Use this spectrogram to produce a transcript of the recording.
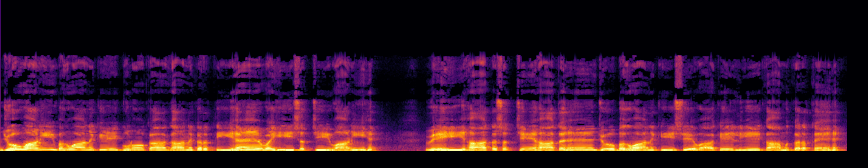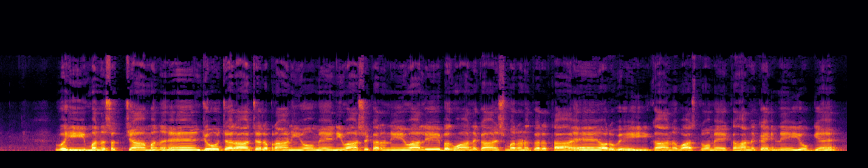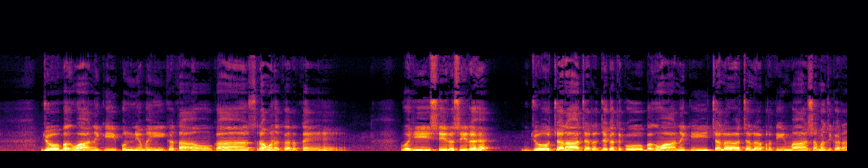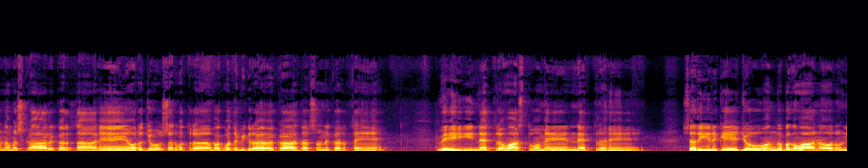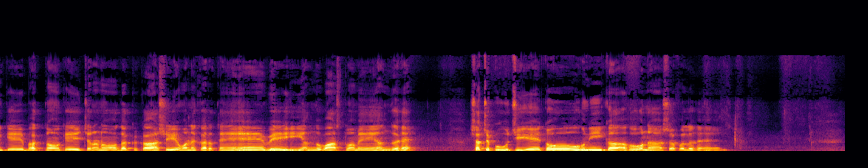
जो वाणी भगवान के गुणों का गान करती है, वही सच्ची वाणी है। वे ही हाथ सच्चे हाथ हैं, जो भगवान की सेवा के लिए काम करते हैं। वही मन सच्चा मन है, जो चराचर प्राणियों में निवास करने वाले भगवान का स्मरण करता है, और वे ही कान वास्तव में कान कहने योग्य हैं। जो भगवान की पुण्यमयी कथाओं का श्रवण करते हैं। वही सिर सिर है जो चराचर जगत को भगवान की चल चल प्रतिमा समझकर नमस्कार करता है और जो सर्वत्र भगवत विग्रह का दर्शन करते हैं, वे ही नेत्र वास्तव में नेत्र हैं। शरीर के जो अंग भगवान और उनके भक्तों के चरणोदक का सेवन करते हैं, वे ही अंग वास्तव में अंग है। सच पूछिए तो उन्हीं का होना सफल है।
